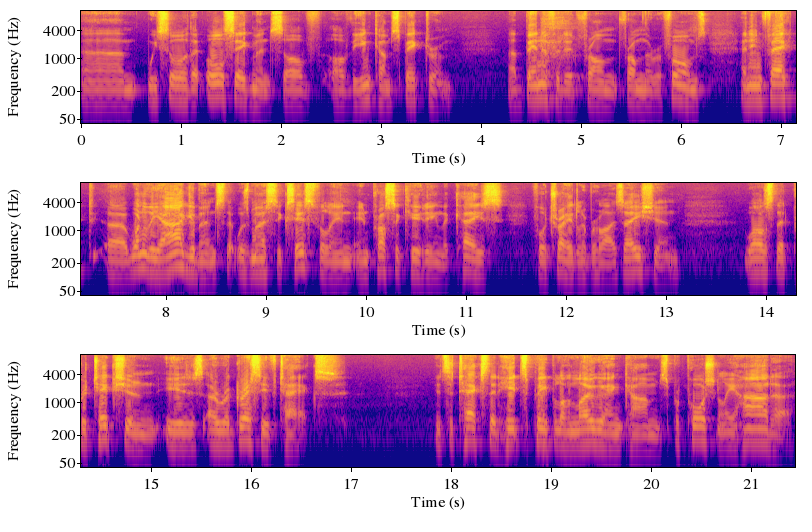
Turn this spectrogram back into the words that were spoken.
um, we saw that all segments of, of the income spectrum uh, benefited from, from the reforms. And in fact, uh, one of the arguments that was most successful in, in prosecuting the case for trade liberalisation was that protection is a regressive tax. It's a tax that hits people on low incomes proportionally harder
